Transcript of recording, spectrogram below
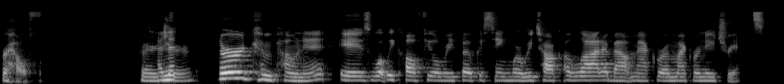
for health. Very and true. then Third component is what we call fuel refocusing, where we talk a lot about macro and micronutrients.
